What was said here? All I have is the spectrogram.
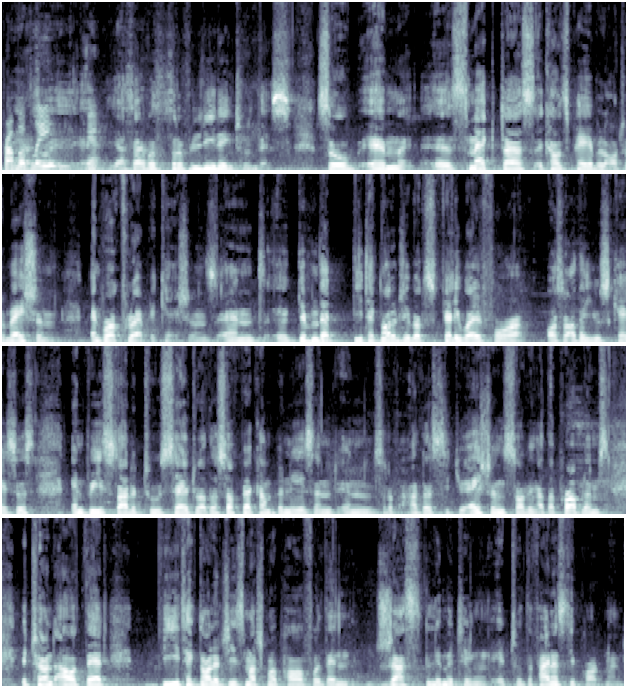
Probably. Yeah so, uh, yeah. yeah, so I was sort of leading to this. So um, uh, SMACC does accounts payable automation and workflow applications. And uh, given that the technology works fairly well for also other use cases, and we started to sell to other software companies and in sort of other situations, solving other problems, it turned out that the technology is much more powerful than just limiting it to the finance department.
